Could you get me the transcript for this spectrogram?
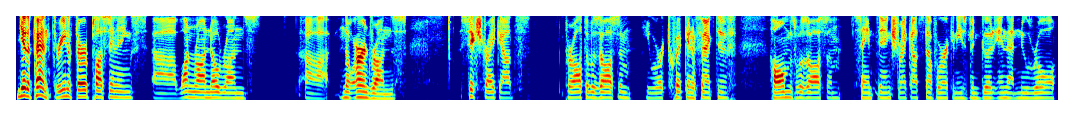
Yeah, the pen, three and a third plus innings, uh, one run, no runs, uh, no earned runs, six strikeouts. Peralta was awesome. He worked quick and effective. Holmes was awesome. Same thing, strikeout stuff work, and he's been good in that new role.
